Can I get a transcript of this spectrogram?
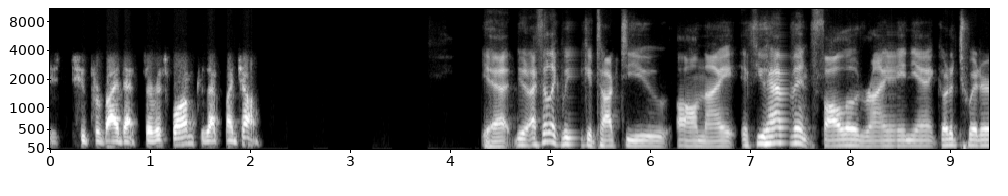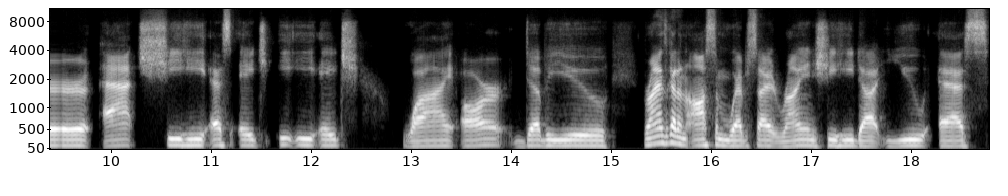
to, to provide that service for them because that's my job. Yeah, dude, I feel like we could talk to you all night. If you haven't followed Ryan yet, go to Twitter at Sheehy S H E E H Y R W. Ryan's got an awesome website, ryansheehy.us.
